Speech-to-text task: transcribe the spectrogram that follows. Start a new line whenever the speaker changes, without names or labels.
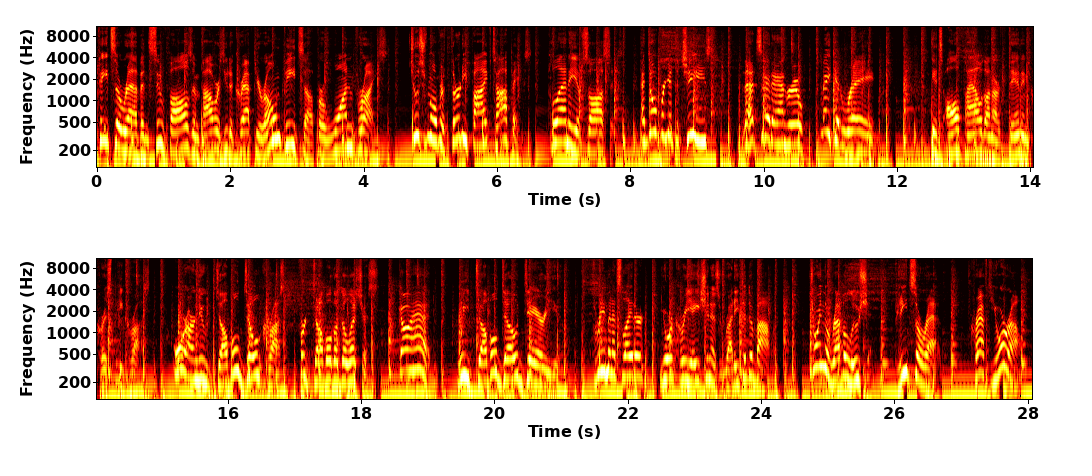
PizzaRev in Sioux Falls empowers you to craft your own pizza for one price. Choose from over 35 toppings, plenty of sauces, and don't forget the cheese. That's it, Andrew. Make it rain. It's all piled on our thin and crispy crust, or our new double dough crust for double the delicious. Go ahead. We double dough dare you. Three minutes later, your creation is ready to devour. Join the revolution. PizzaRev. Craft your own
